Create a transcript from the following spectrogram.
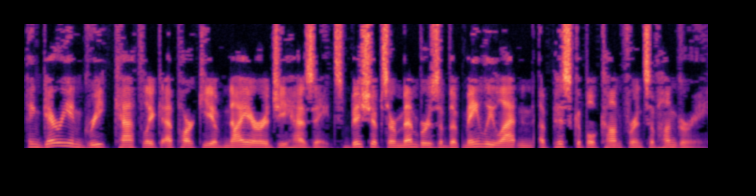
Hungarian Greek Catholic Eparchy of Nyíregyháza bishops are members of the mainly Latin Episcopal Conference of Hungary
